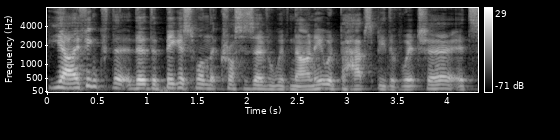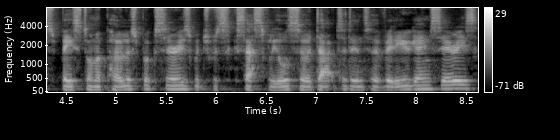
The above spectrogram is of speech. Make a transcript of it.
Yeah, I think the, the, the biggest one that crosses over with Narnia would perhaps be The Witcher. It's based on a Polish book series, which was successfully also adapted into a video game series,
